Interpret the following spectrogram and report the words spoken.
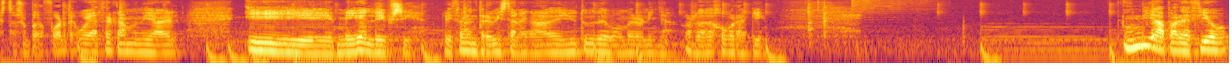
este súper fuerte, voy a acercarme un día a él. Y Miguel Lipsy le hizo una entrevista en el canal de YouTube de Bombero Niña. Os la dejo por aquí. Un día apareció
